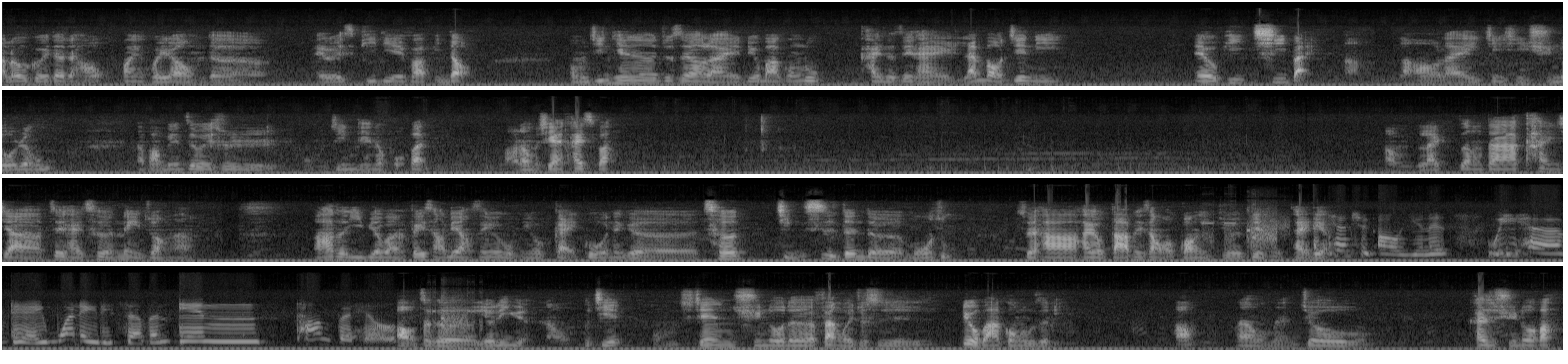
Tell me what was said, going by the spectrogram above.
Hello，各位大家好，欢迎回到我们的 LSPDFR 频道。我们今天呢，就是要来六八公路，开着这台蓝宝坚尼 LP 七百啊，然后来进行巡逻任务。那旁边这位是我们今天的伙伴。好，那我们现在开始吧。好，我们来让大家看一下这台车的内装啊。啊，它的仪表板非常亮，是因为我们有改过那个车。警示灯的模组，所以它还有搭配上我光影，就会变成太亮。好，这个有点远，那我不接。我们今天巡逻的范围就是六八公路这里。好，那我们就开始巡逻吧。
